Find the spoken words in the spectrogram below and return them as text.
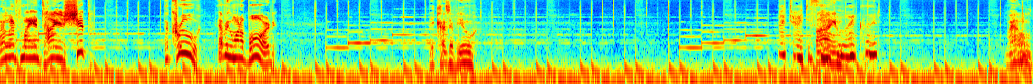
I left my entire ship. The crew, everyone aboard. Because of you. I tried to save who I could. Well.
